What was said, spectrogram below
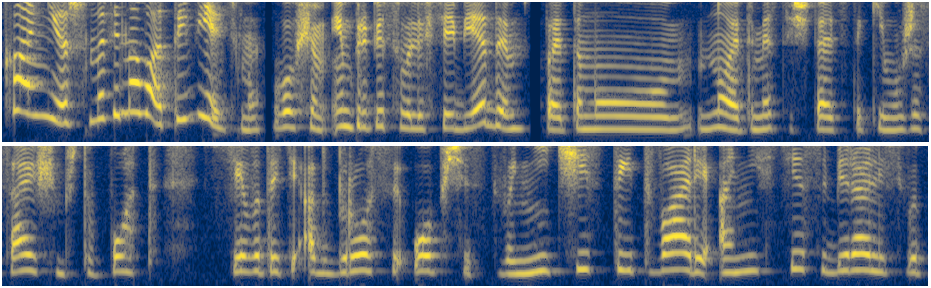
Конечно, виноваты ведьмы. В общем, им приписывали все беды, поэтому, ну, это место считается таким ужасающим, что вот, все вот эти отбросы общества, нечистые твари, они все собирались вот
